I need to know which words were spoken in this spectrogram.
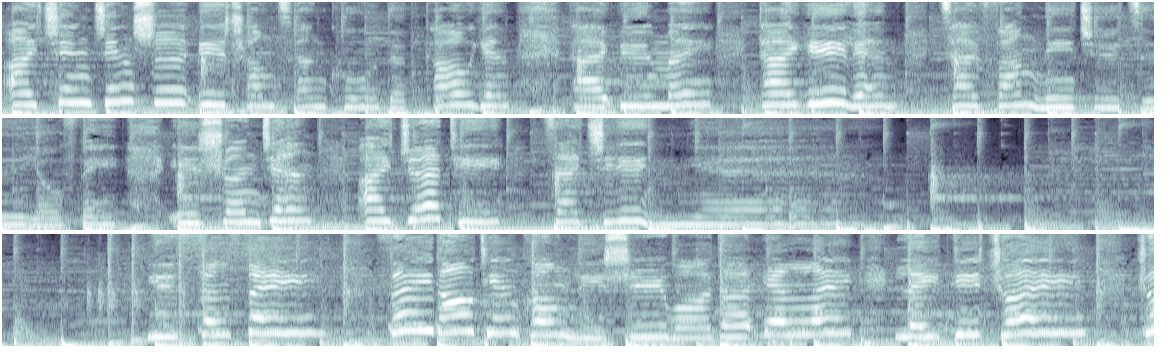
爱情竟是一场残酷的考验，太愚昧，太依恋，才放你去自由飞。一瞬间，爱决堤在今夜。是我的眼泪，泪滴垂，垂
